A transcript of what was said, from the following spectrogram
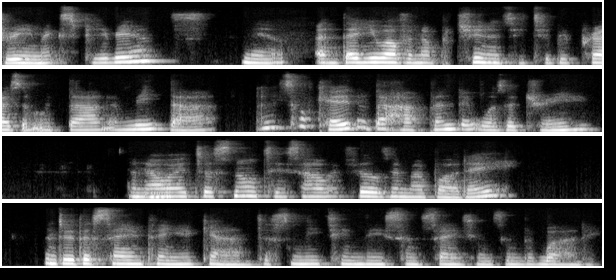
dream experience. yeah And then you have an opportunity to be present with that and meet that. And it's okay that that happened. It was a dream. And now I just notice how it feels in my body and do the same thing again, just meeting these sensations in the body.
